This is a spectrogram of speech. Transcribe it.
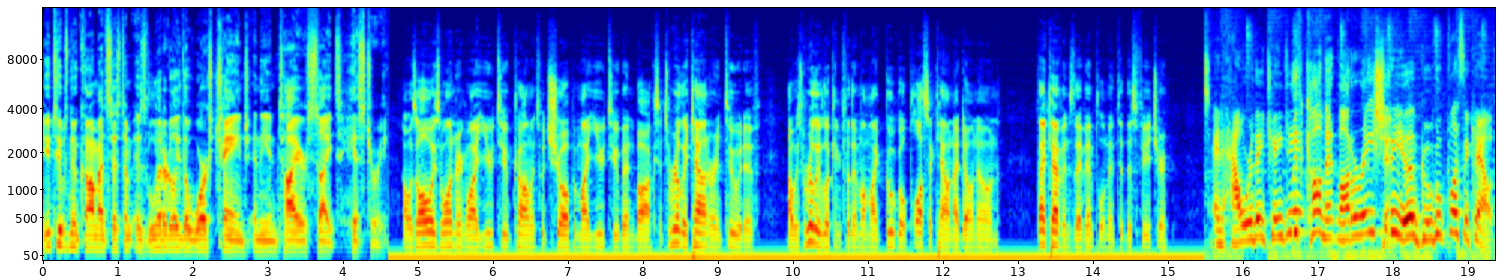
YouTube's new comment system is literally the worst change in the entire site's history. I was always wondering why YouTube comments would show up in my YouTube inbox. It's really counterintuitive. I was really looking for them on my Google Plus account I don't own. Thank heavens they've implemented this feature. And how are they changing With it? comment moderation. Via Google Plus account.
